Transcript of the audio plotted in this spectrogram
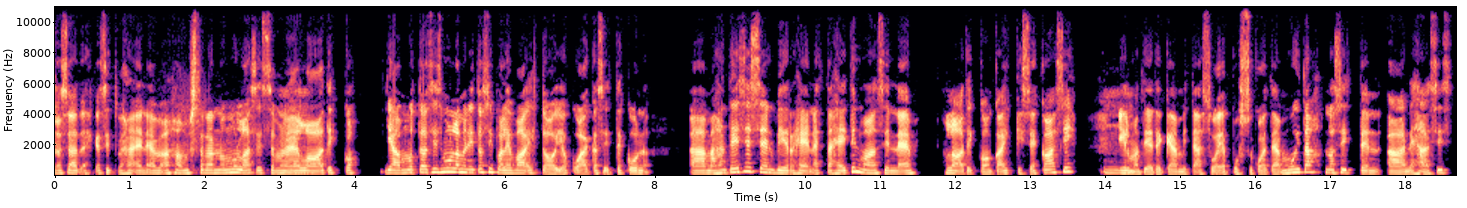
No sä oot ehkä sitten vähän enemmän hamstrannut. Mulla on siis semmoinen mm. laatikko, ja, mutta siis mulla meni tosi paljon vaihtoa joku aika sitten, kun ää, mähän tein siis sen virheen, että heitin vaan sinne laatikkoon kaikki sekasi, mm. ilman tietenkään mitään suojapussukoita ja muita. No sitten ää, nehän siis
